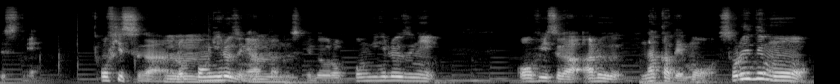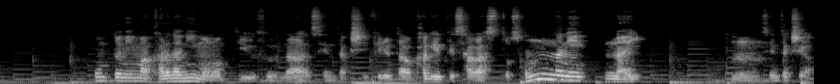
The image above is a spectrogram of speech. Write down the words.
ですね。オフィスが六本木ヒルズにあったんですけど、六本木ヒルズにオフィスがある中でも、それでも本当にまあ体にいいものっていう風な選択肢、フィルターをかけて探すとそんなにないうん選択肢が。っ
